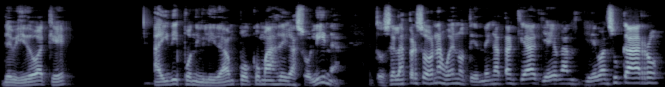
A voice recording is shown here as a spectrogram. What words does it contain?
debido a que hay disponibilidad un poco más de gasolina. Entonces las personas, bueno, tienden a tanquear, llevan, llevan su carro,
